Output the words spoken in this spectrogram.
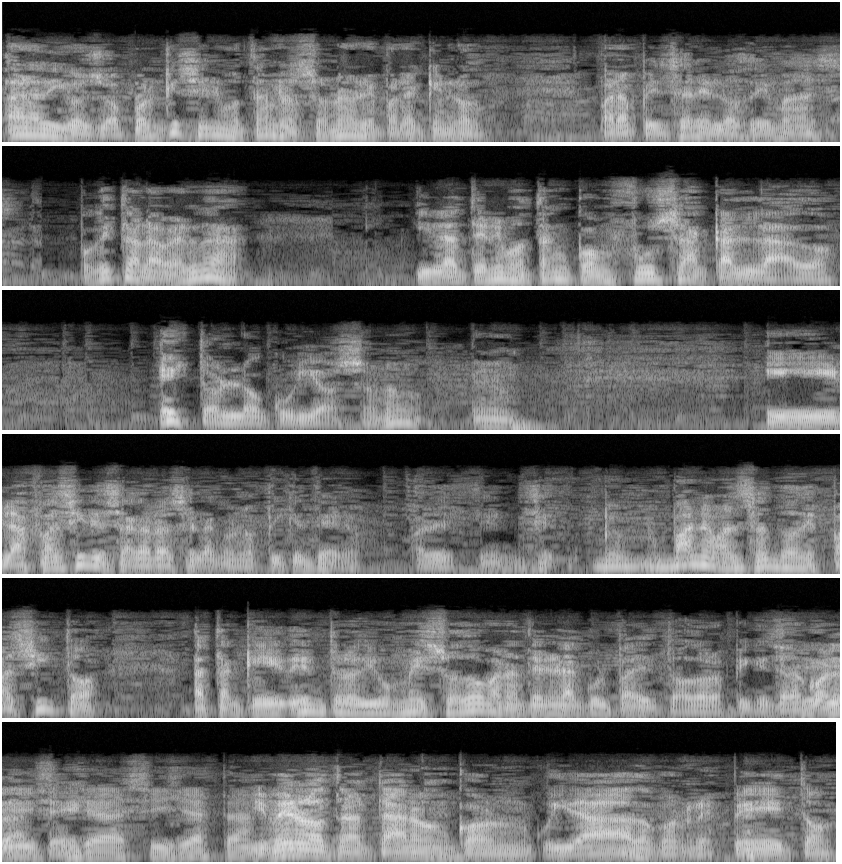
Ahora digo yo, ¿por qué seremos tan razonables para que los, para pensar en los demás? Porque esta es la verdad. Y la tenemos tan confusa acá al lado. Esto es lo curioso, ¿no? Y la fácil es agarrársela con los piqueteros. Parece. Van avanzando despacito hasta que dentro de un mes o dos van a tener la culpa de todo los piqueteros. Sí, Acordate, sí, ¿eh? ya, sí, ya está. Primero lo trataron con cuidado, con respeto.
